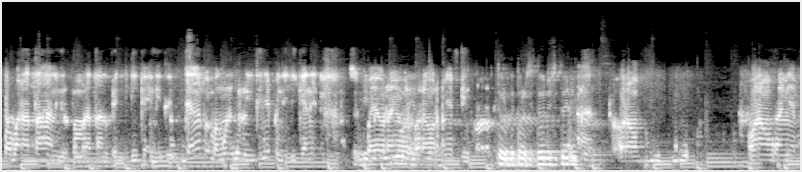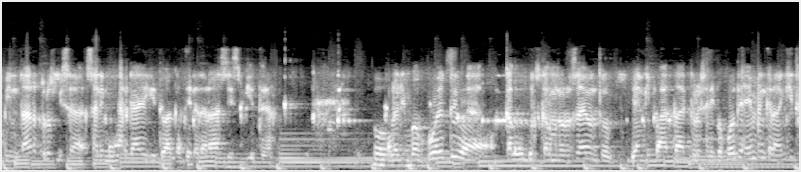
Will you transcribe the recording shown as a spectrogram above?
pemerataan gitu pemerataan pendidikan gitu jangan pembangunan dulu intinya pendidikannya supaya orang orang-orangnya pintar betul betul setuju setuju nah, orang orang-orangnya pintar terus bisa saling menghargai gitu agar tidak ada rasis gitu Oh. Kalau di Papua itu ya, kalau untuk kalau menurut saya untuk yang di Batak terus di Papua itu ya emang karena gitu,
